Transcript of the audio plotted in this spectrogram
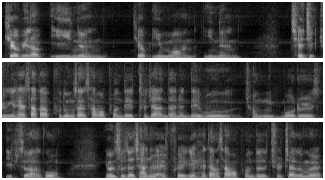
기업인업 E는 기업 임원 E는 재직 중인 회사가 부동산 사모펀드에 투자한다는 내부 정보를 입수하고 연소자 자녀 F에게 해당 사모펀드 출자금을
